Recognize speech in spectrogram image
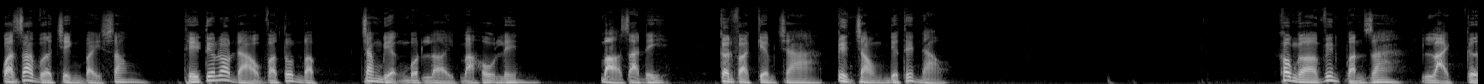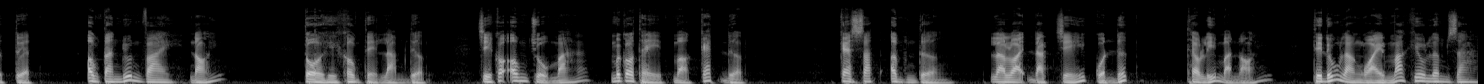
Quản gia vừa trình bày xong, Thì tiêu lao đảo và tôn mập Trang miệng một lời mà hô lên. Mở ra đi Cần phải kiểm tra bên trong như thế nào. Không ngờ viên quản gia lại cử tuyệt. Ông ta nhún vai, nói, Tôi không thể làm được. Chỉ có ông chủ má mới có thể mở két được. Két sắt âm tường Là loại đặc chế của Đức. Theo lý mà nói, Thì đúng là ngoài má khiêu lâm ra,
